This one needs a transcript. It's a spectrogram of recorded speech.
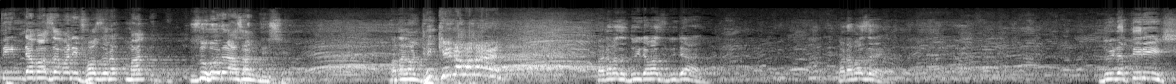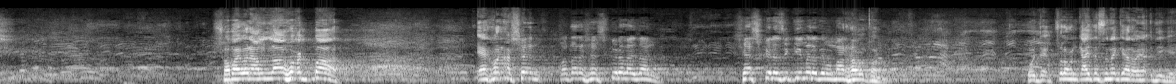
তিনটা বাজে মানি ফজর জোহরের আজান দিছে। কথা কোন ঠিক কিনা বলেন? কটা বাজে? দুইটা বাজে, দুইটা? কটা বাজে? দুইটা তিরিশ। সবাই বলে আল্লাহ আকবার। এখন আসেন। কথাটা শেষ করে লাই যান। শেষ করেছি কি মেরে দেবো মার হাও কর ওই দেখ ফুলন গাইতেছে নাকি আর এদিকে?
